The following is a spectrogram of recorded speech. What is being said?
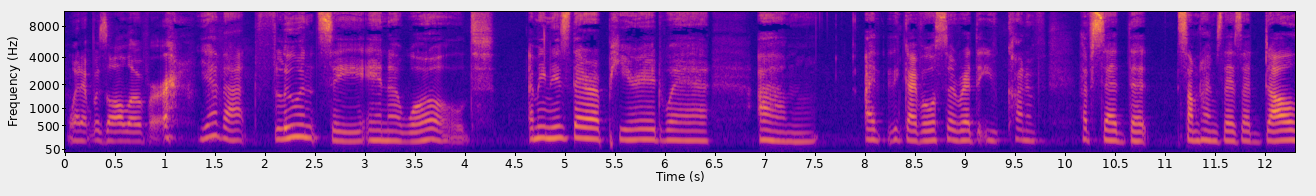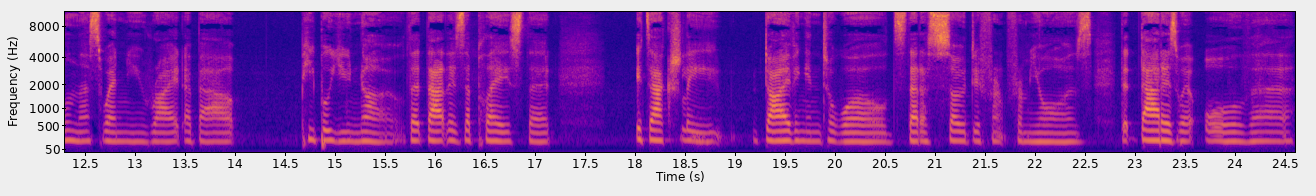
when it was all over. Yeah, that fluency in a world. I mean, is there a period where um, I think I've also read that you kind of have said that sometimes there's a dullness when you write about people you know that that is a place that it's actually diving into worlds that are so different from yours that that is where all the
